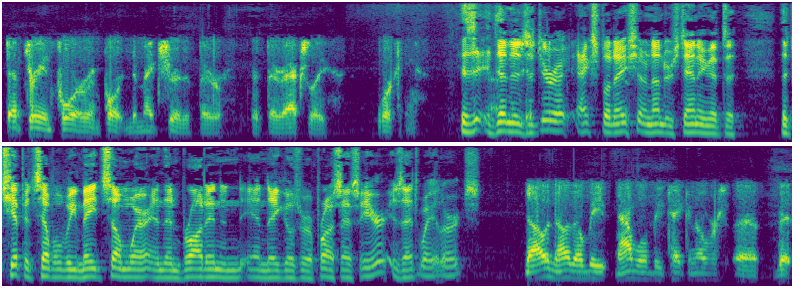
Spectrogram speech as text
step three and four are important to make sure that they're that they're actually working. Is it then? Is it your explanation and understanding that the the chip itself will be made somewhere and then brought in, and, and they go through a process here? Is that the way it works? No, no, they'll be now. We'll be taking over. Uh, that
